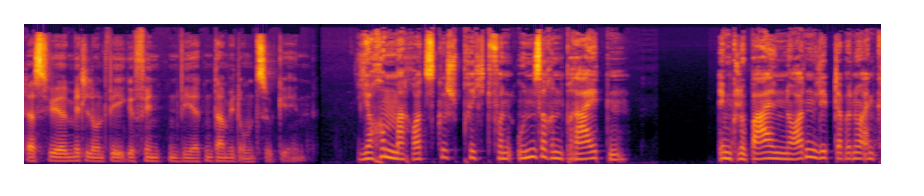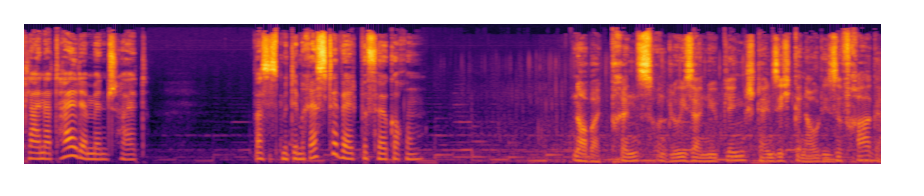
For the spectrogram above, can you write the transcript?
dass wir Mittel und Wege finden werden, damit umzugehen. Jochen Marotzke spricht von unseren Breiten. Im globalen Norden lebt aber nur ein kleiner Teil der Menschheit. Was ist mit dem Rest der Weltbevölkerung? Norbert Prinz und Luisa Nübling stellen sich genau diese Frage.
